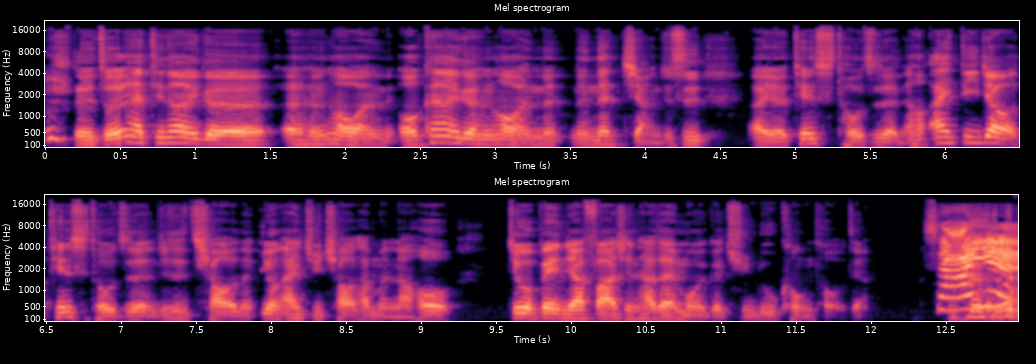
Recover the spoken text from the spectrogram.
对，昨天还听到一个呃很好玩的，我看到一个很好玩的人在讲，就是呃有天使投资人，然后 ID 叫天使投资人，就是敲那用 IG 敲他们，然后结果被人家发现他在某一个群撸空投这样，傻眼，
